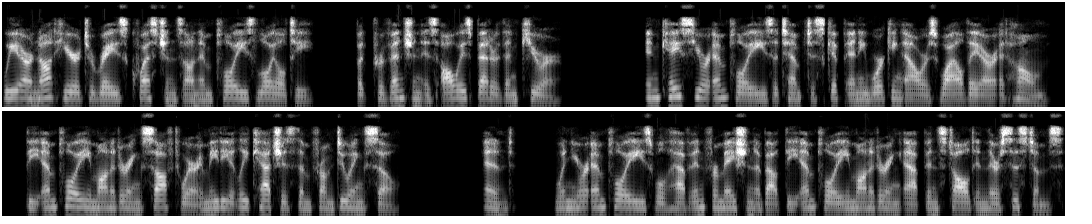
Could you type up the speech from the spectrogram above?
We are not here to raise questions on employees' loyalty, but prevention is always better than cure. In case your employees attempt to skip any working hours while they are at home, the employee monitoring software immediately catches them from doing so. And, when your employees will have information about the employee monitoring app installed in their systems,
